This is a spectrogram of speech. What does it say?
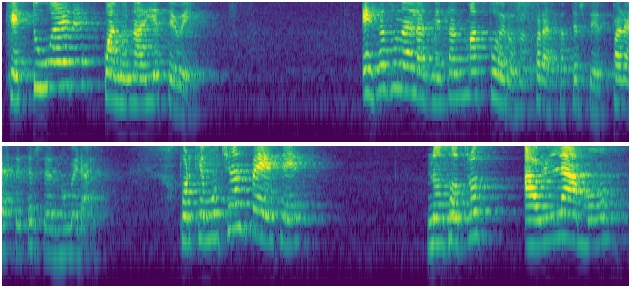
que tú eres cuando nadie te ve. Esa es una de las metas más poderosas para, esta tercer, para este tercer numeral. Porque muchas veces nosotros hablamos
